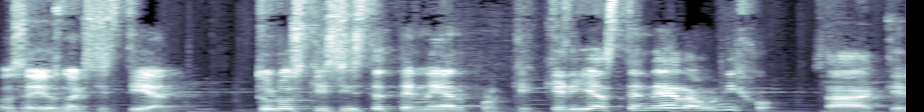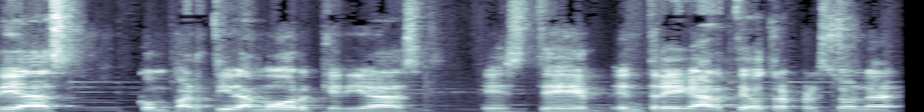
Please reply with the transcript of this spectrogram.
O sea, ellos no existían. Tú los quisiste tener porque querías tener a un hijo, o sea, querías compartir amor, querías este, entregarte a otra persona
